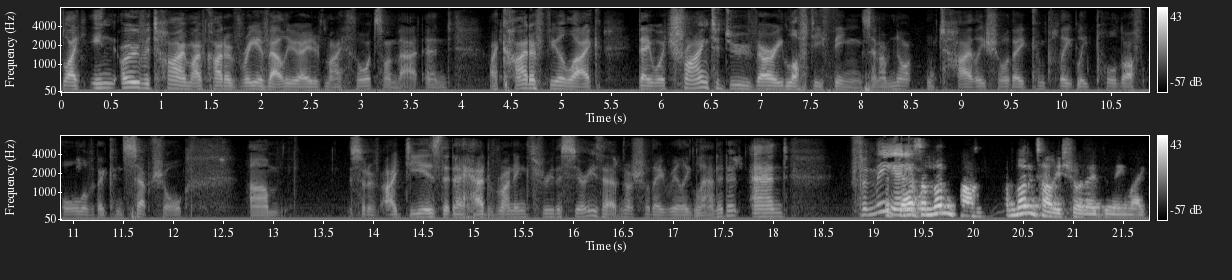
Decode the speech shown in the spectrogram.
like in over time, I've kind of reevaluated my thoughts on that, and I kind of feel like they were trying to do very lofty things, and I'm not entirely sure they completely pulled off all of the conceptual um, sort of ideas that they had running through the series. I'm not sure they really landed it, and for me, anyway, guys, I'm not entirely, I'm not entirely sure they're doing like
